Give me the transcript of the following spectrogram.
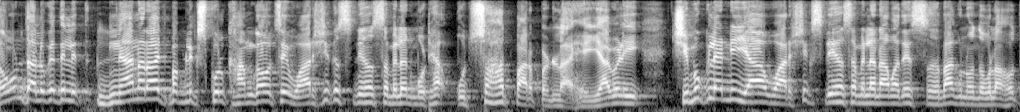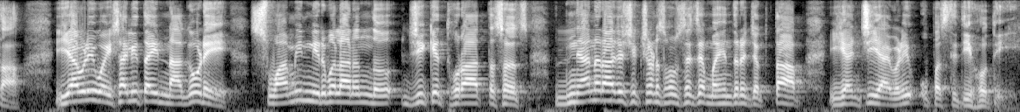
तालुक्यातील ज्ञानराज पब्लिक स्कूल खामगावचे वार्षिक स्नेहसंमेलन मोठ्या उत्साहात पार पडलं आहे. यावेळी चिमुकल्यांनी या वार्षिक स्नेहसंमेलनामध्ये सहभाग नोंदवला होता. यावेळी वैशालीताई नागवडे स्वामी निर्मलानंद जी के थोरात तसंच ज्ञानराज शिक्षण संस्थेचे महेंद्र जगताप यांची यावेळी उपस्थिती होती.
